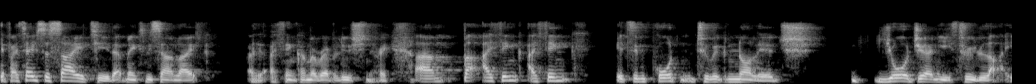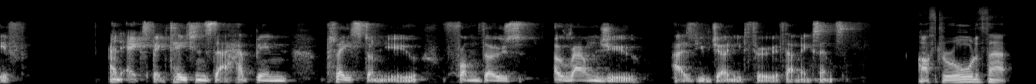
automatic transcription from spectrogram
if I say society, that makes me sound like I, I think I'm a revolutionary. Um, but I think I think it's important to acknowledge your journey through life and expectations that have been placed on you from those around you as you've journeyed through, if that makes sense. After all of that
